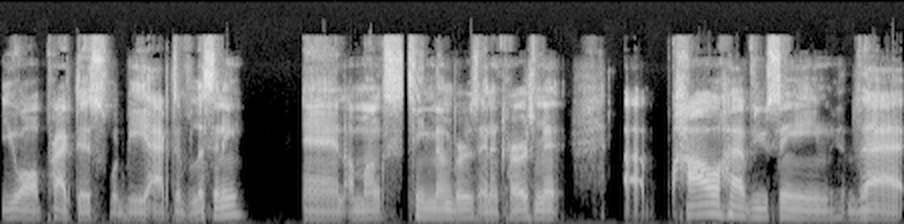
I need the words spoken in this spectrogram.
you all practice would be active listening and amongst team members and encouragement. Uh, how have you seen that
